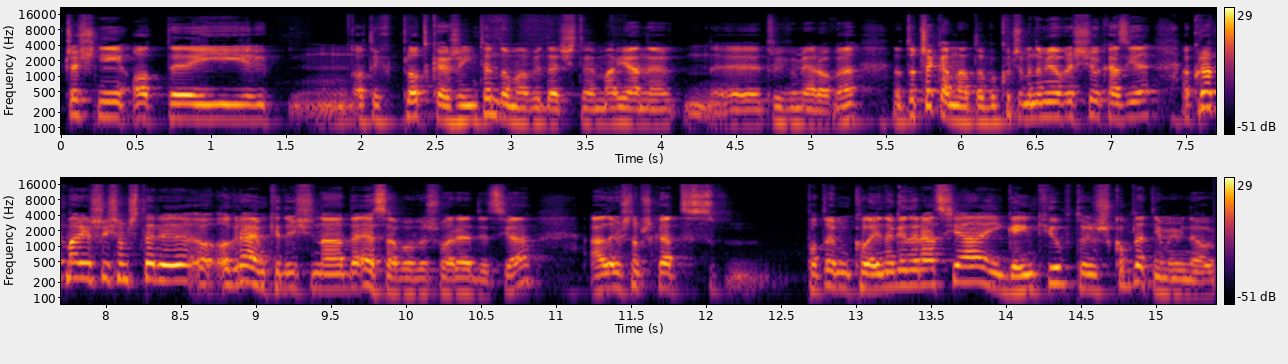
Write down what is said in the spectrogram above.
wcześniej o tej, o tych plotkach, że Nintendo ma wydać te Mariany e, trójwymiarowe, no to czekam na to, bo kurczę, będę miał wreszcie wreszcie okazję. Akurat Mario 64 ograłem kiedyś na DS-a, bo wyszła reedycja, ale już na przykład potem kolejna generacja i GameCube to już kompletnie mnie minęło.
